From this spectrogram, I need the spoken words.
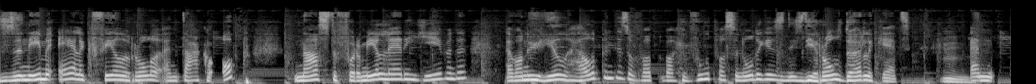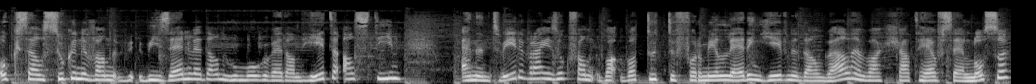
Ze nemen eigenlijk veel rollen en taken op naast de formeel leidinggevende. En wat nu heel helpend is, of wat, wat gevoeld wat ze nodig is, is die rolduidelijkheid. Mm. En ook zelfs zoekende van wie zijn wij dan, hoe mogen wij dan heten als team. En een tweede vraag is ook van wat, wat doet de formeel leidinggevende dan wel en wat gaat hij of zij lossen?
